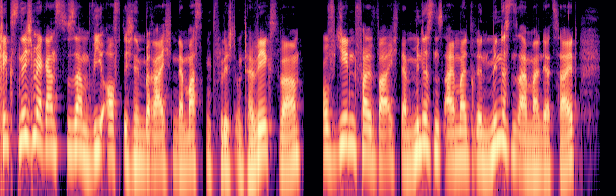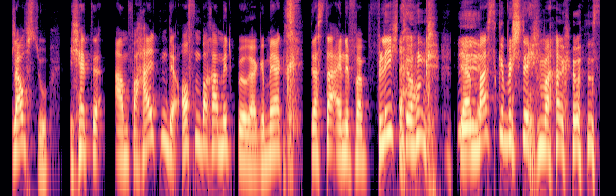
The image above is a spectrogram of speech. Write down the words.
krieg's nicht mehr ganz zusammen, wie oft ich in den Bereichen der Maskenpflicht unterwegs war. Auf jeden Fall war ich da mindestens einmal drin, mindestens einmal in der Zeit. Glaubst du, ich hätte am Verhalten der Offenbacher Mitbürger gemerkt, dass da eine Verpflichtung der Maske besteht, Markus?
